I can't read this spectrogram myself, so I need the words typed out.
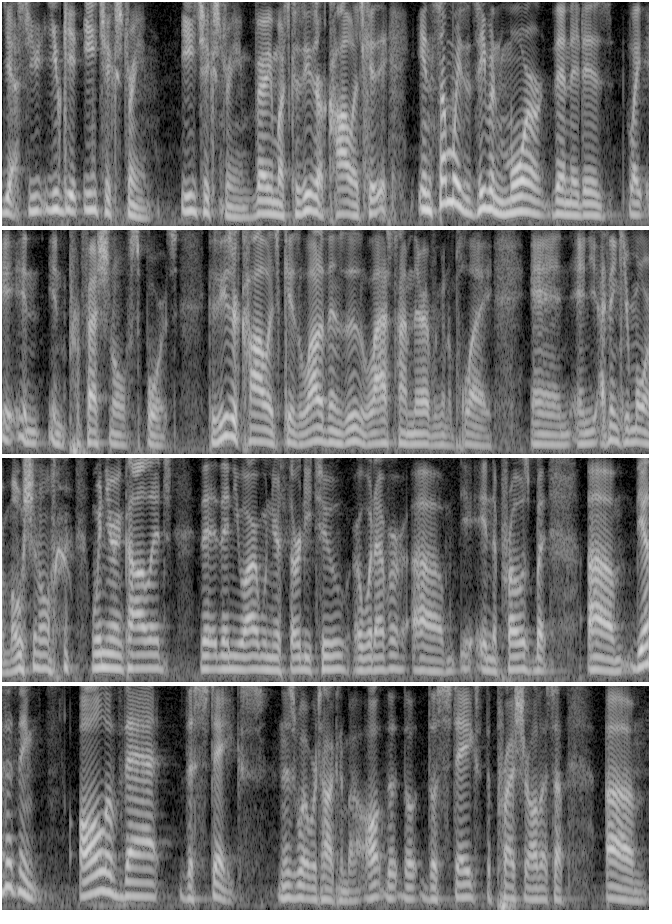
yes, you you get each extreme, each extreme very much because these are college kids. In some ways, it's even more than it is like in in professional sports because these are college kids. A lot of them this is the last time they're ever going to play, and and I think you're more emotional when you're in college than, you are when you're 32 or whatever um, in the pros. But um, the other thing, all of that, the stakes, and this is what we're talking about, all the the, the stakes, the pressure, all that stuff. Um,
